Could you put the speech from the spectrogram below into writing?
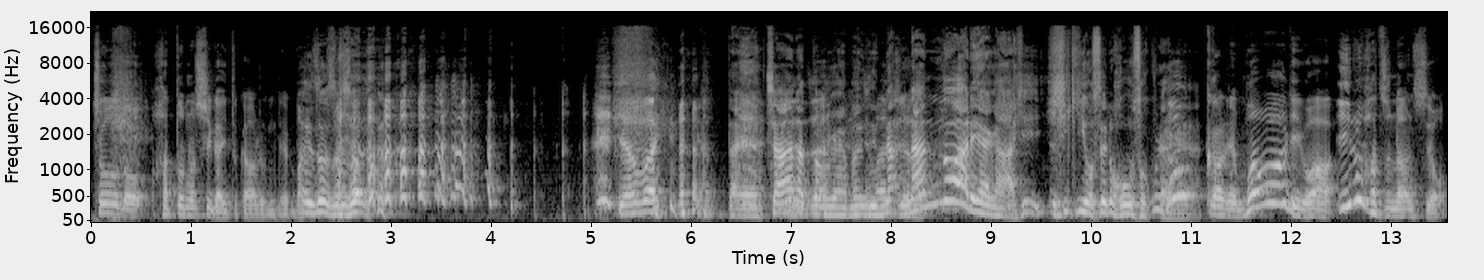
ちょうど鳩の死骸とかあるんでバそうそうそう。やばいな。だよチャーだった方がマジでな何のあれやがひ引き寄せる法則やね。なんかね周りはいるはずなんですよ。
